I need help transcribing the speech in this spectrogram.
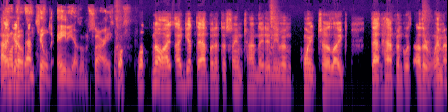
I don't know that. if he killed eighty of them. Sorry. Well, no, I, I get that, but at the same time, they didn't even point to like that happened with other women,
